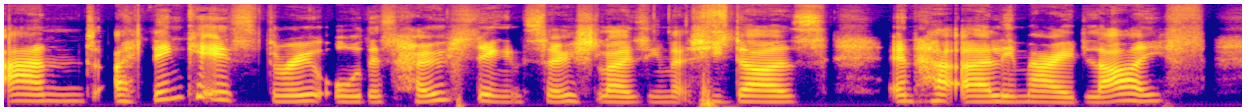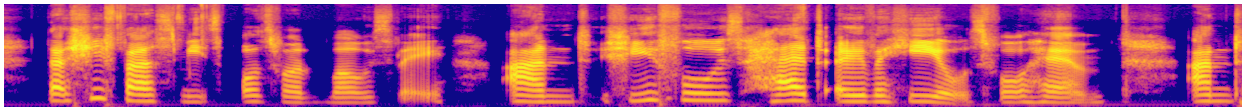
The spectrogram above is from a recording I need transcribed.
And I think it is through all this hosting and socializing that she does in her early married life that she first meets Oswald Mosley. And she falls head over heels for him. And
